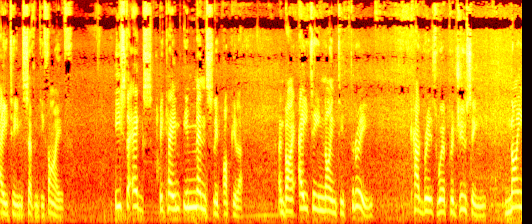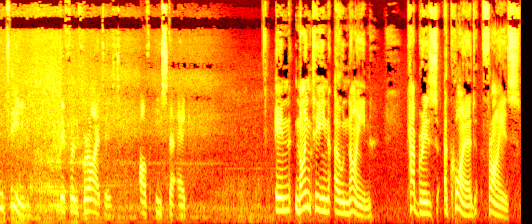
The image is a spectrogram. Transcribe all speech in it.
1875. Easter eggs became immensely popular, and by 1893, Cadbury's were producing 19 different varieties of Easter egg. In 1909, Cadbury's acquired Fry's.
